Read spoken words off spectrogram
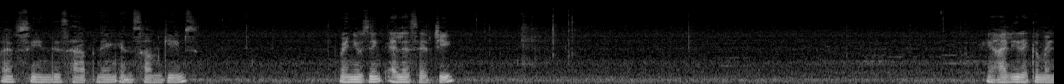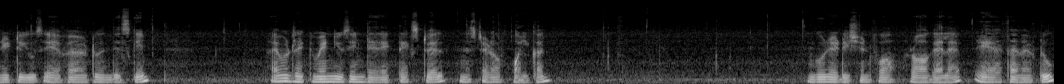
I've seen this happening in some games when using LSFG. I highly recommend it to use AFM2 in this game. I would recommend using DirectX 12 instead of Vulkan. Good addition for ROG Ally AFMF2.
